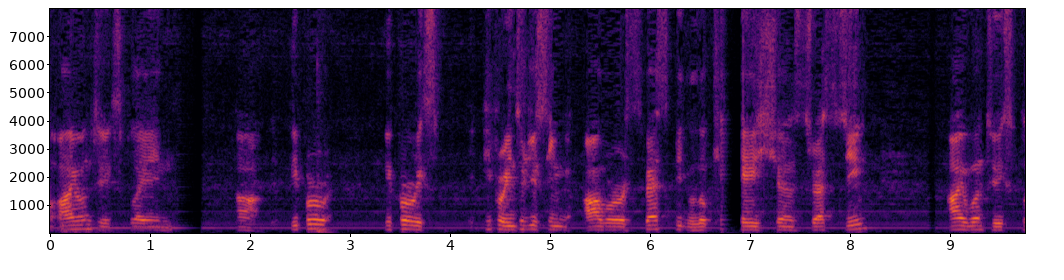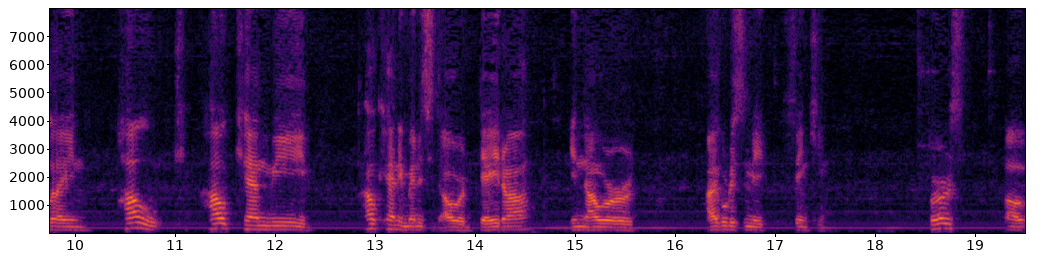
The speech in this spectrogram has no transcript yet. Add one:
uh, I want to explain uh, people people people introducing our specific location strategy. I want to explain how how can we how can we manage our data in our algorithmic thinking. First, uh,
